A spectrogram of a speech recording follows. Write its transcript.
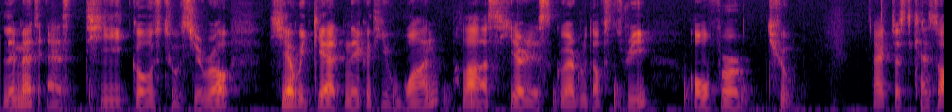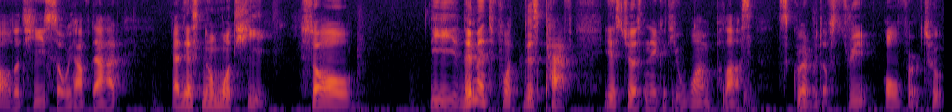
limit as t goes to 0. Here we get negative 1 plus here is square root of 3 over 2. Right, just cancel all the t's, so we have that. And there's no more t. So the limit for this path is just negative 1 plus square root of 3 over 2.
